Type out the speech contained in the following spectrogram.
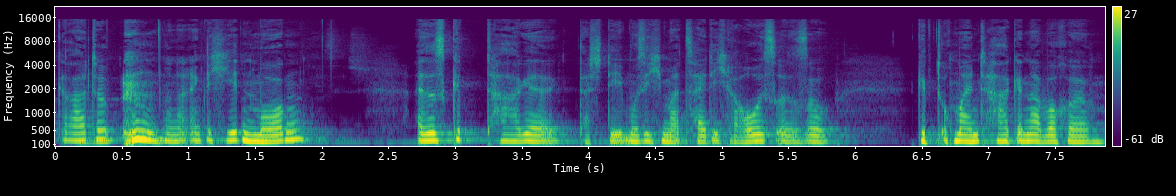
gerate, sondern eigentlich jeden Morgen. Also es gibt Tage, da steht, muss ich immer zeitig raus oder so. Gibt auch mal einen Tag in der Woche,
